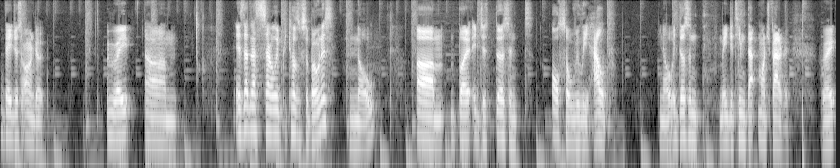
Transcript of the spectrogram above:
they just aren't good. Right? Um, is that necessarily because of Sabonis? No. Um, but it just doesn't also really help. You know, it doesn't make the team that much better right?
